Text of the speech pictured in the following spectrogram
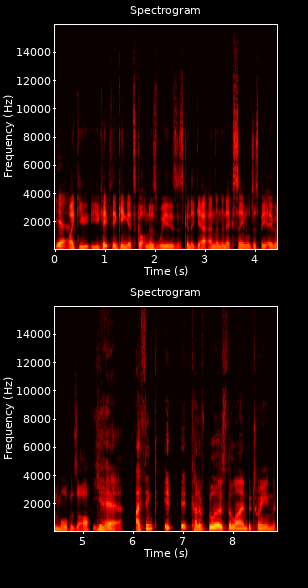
Yeah. Like you you keep thinking it's gotten as weird as it's going to get and then the next scene will just be even more bizarre. yeah. I think it it kind of blurs the line between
